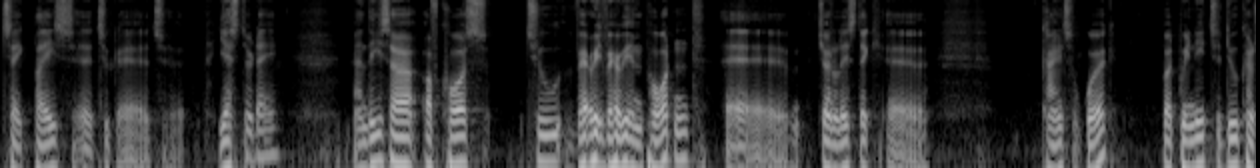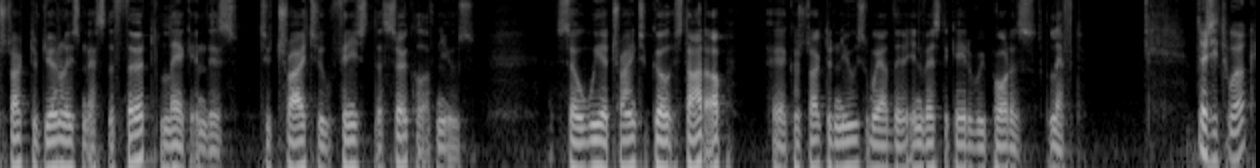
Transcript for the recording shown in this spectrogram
take place uh, to, uh, to yesterday, and these are, of course, two very, very important uh, journalistic uh, kinds of work but we need to do constructive journalism as the third leg in this to try to finish the circle of news. So we are trying to go start up uh, constructive news where the investigative reporters left. Does it work?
